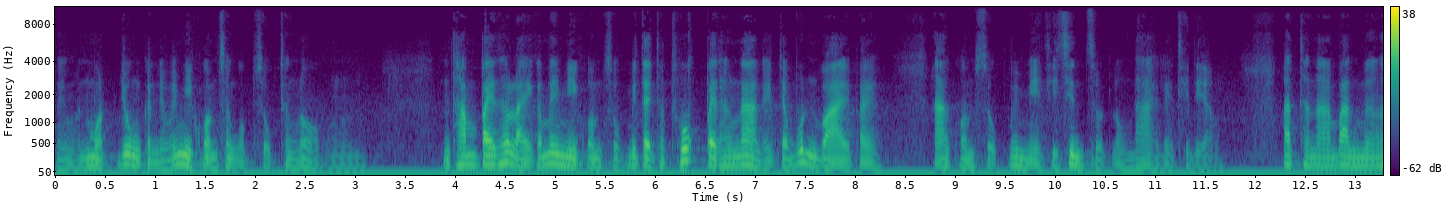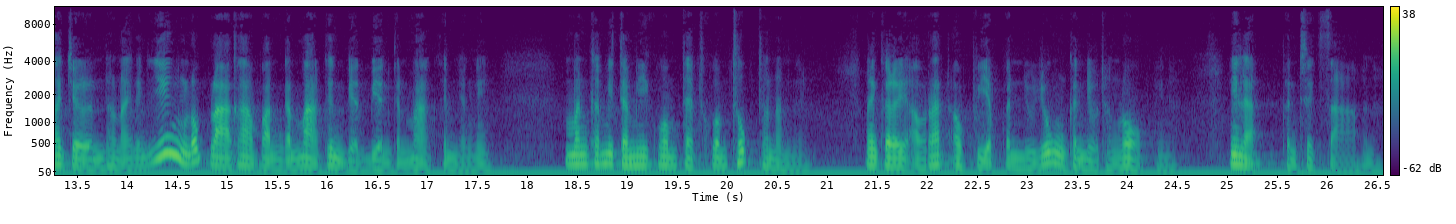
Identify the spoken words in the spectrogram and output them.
เนี่ยเหมือนหมดยุ่งกันอยู่ไม่มีความสงบสุขทั้งโลกมันทำไปเท่าไหร่ก็ไม่มีความสุข มีแต่จะทุกข์ไปทางหน้าเลยจะวุ่นวายไป หาความสุขไม่มีที่สิ้นสุดลงได้เลยทีเดียว พัฒนาบ้านเมืองให้เจริญเท่าไหร่ก็ยิ่งลบลาค่าฟันกันมากขึ้นเบียดเบียนกันมากขึ้นอย่างนี้ มันก็มีแต่มีความแต่ความทุกข์เท่านั้นเลยมันก็เลยเอารัดเอาเปรียบกันอยู่ยุ่งกันอยู่ทั้งโลกนี่นะนี่แหละเป็นศึกษานะ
